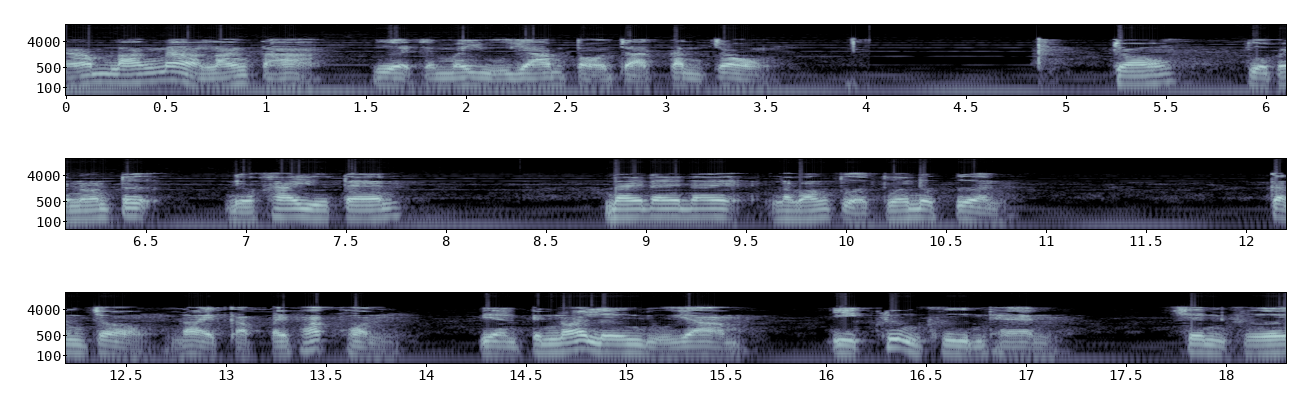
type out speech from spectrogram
น้ำล้างหน้าล้างตา เพื่อจะมาอยู่ยามต่อจากกันจอง จอง ตัวไปนอนเตอะเดี๋ยวข้าอยู่แตน ได้ได้ได้ระวังตัวตัวเนื้อเปื่อน กันจองได้กลับไปพักผ่อน เปลี่ยนเป็นน้อยเลิงอยู่ยาม อีกครึ่งคืนแทน เช่นเคย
